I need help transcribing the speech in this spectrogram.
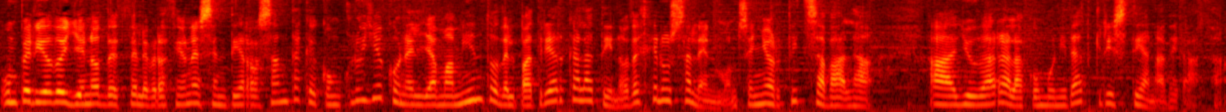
Un periodo lleno de celebraciones en Tierra Santa que concluye con el llamamiento del patriarca latino de Jerusalén, Monseñor Pizzabala, a ayudar a la comunidad cristiana de Gaza.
